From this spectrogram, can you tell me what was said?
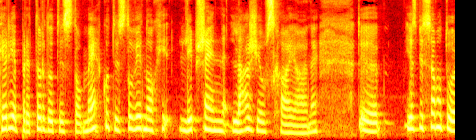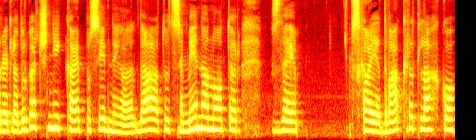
ker je pretrdo testo. Mehko testo vedno lepše in lažje vzhaja. E, jaz bi samo to rekla, drugače ni kaj posebnega, da tudi semena noter. Zdaj, vzhaja dvakrat lahko,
